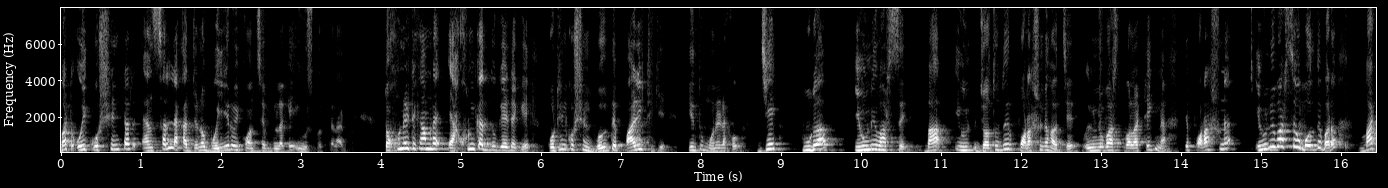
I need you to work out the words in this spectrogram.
বাট ওই কোশ্চেনটার অ্যান্সার লেখার জন্য বইয়ের ওই কনসেপ্টগুলোকে ইউজ করতে লাগবে। তখন এটাকে আমরা এখনকার যুগে এটাকে কঠিন কোশ্চেন বলতে পারি ঠিকই, কিন্তু মনে রাখো যে পুরা ইউনিভার্সে বা যতদূর পড়াশোনা হচ্ছে ইউনিভার্স বলা ঠিক না, যে পড়াশোনা ইউনিভার্সেও বলতে পারো বাট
